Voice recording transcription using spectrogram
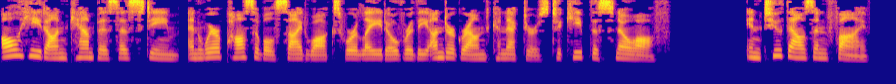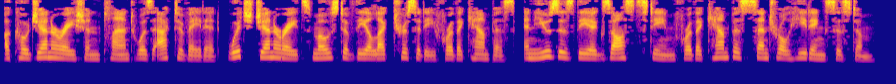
All heat on campus is steam, and where possible sidewalks were laid over the underground connectors to keep the snow off. In 2005, a cogeneration plant was activated, which generates most of the electricity for the campus, and uses the exhaust steam for the campus central heating system.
